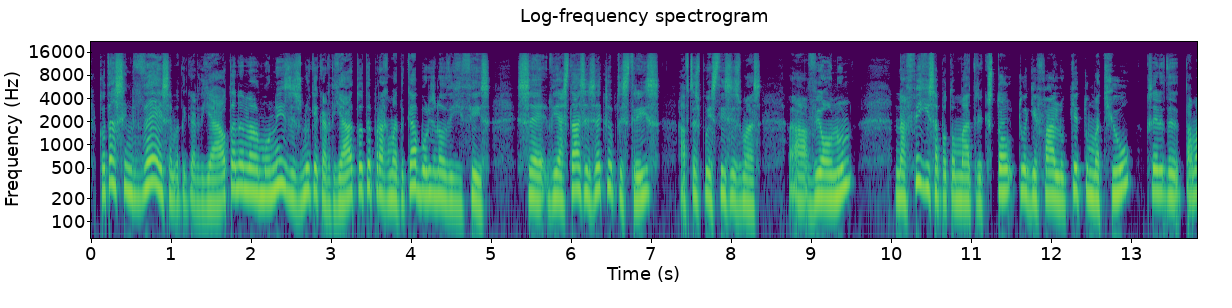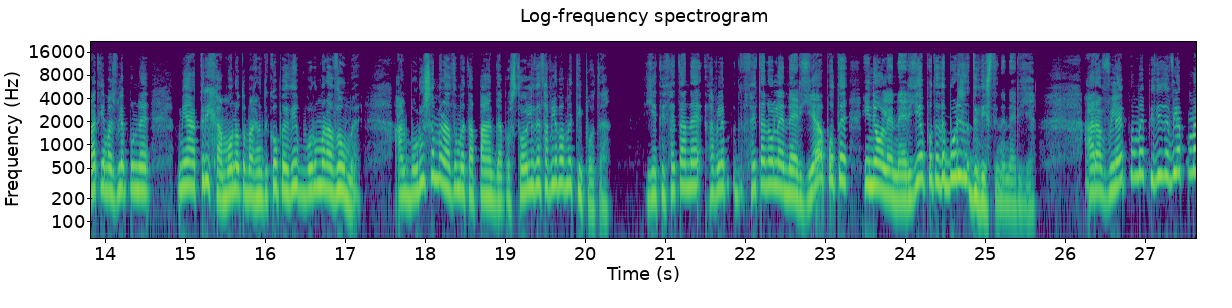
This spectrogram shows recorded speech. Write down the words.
Και όταν συνδέεσαι με την καρδιά, όταν εναρμονίζεις νου και καρδιά, τότε πραγματικά μπορείς να οδηγηθείς σε διαστάσεις έξω από τις τρεις, αυτές που οι αισθήσεις μας βιώνουν, να φύγεις από το μάτριξ του εγκεφάλου και του ματιού. Ξέρετε, τα μάτια μας βλέπουν μια τρίχα, μόνο το μαγνητικό πεδίο που μπορούμε να δούμε. Αν μπορούσαμε να δούμε τα πάντα, Αποστόλη, δεν θα βλέπαμε τίποτα. Γιατί θα ήταν, θα, βλέπ, θα ήταν όλα ενέργεια, οπότε είναι όλα ενέργεια, οπότε δεν μπορείς να τη δεις την ενέργεια. Άρα βλέπουμε επειδή δεν βλέπουμε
